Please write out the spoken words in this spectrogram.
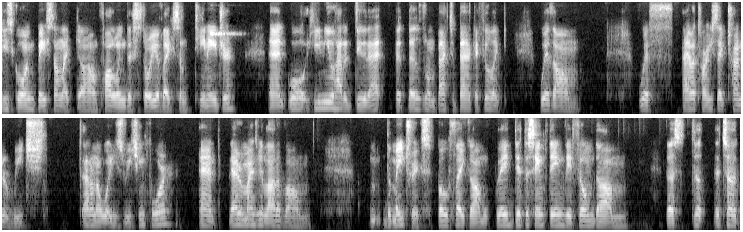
he's going based on like um following the story of like some teenager, and well he knew how to do that, but those went back to back. I feel like with um with Avatar, he's like trying to reach. I don't know what he's reaching for, and that reminds me a lot of um the Matrix. Both like um they did the same thing. They filmed um the, the it's a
